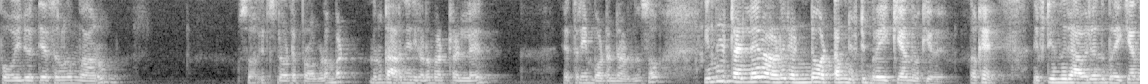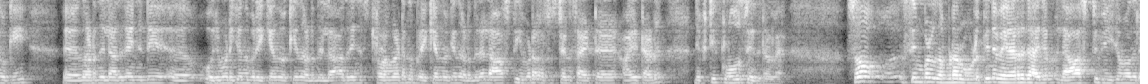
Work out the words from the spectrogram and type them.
പോയിന്റ് വ്യത്യാസങ്ങളും മാറും. So it's not a problem but നമുക്ക് അറിഞ്ഞിരിക്കണം ആ ട്രെൻഡ് ലൈൻ എത്ര ഇമ്പോർട്ടന്റ് ആണെന്ന്. സോ ഇന്ന് ഈ ട്രെൻഡ് ലൈനാണ് രണ്ട് വട്ടം നിഫ്റ്റി ബ്രേക്ക് ചെയ്യാൻ നോക്കിയത്. ഓക്കെ. നിഫ്റ്റി ഇന്ന് രാവിലെ ഒന്ന് ബ്രേക്ക് ചെയ്യാൻ നോക്കി. നടന്നില്ല. അത് കഴിഞ്ഞിട്ട് ഒരു മണിക്കൊന്ന് ബ്രേക്ക് ചെയ്യാൻ നോക്കി. നടന്നില്ല. അത് കഴിഞ്ഞ് സ്ട്രോങ് ആയിട്ടൊന്ന് ബ്രേക്ക് ചെയ്യാൻ നോക്കി. നടന്നില്ല. ലാസ്റ്റ് ഇവിടെ റെസിസ്റ്റൻസ് ആയിട്ട് ആയിട്ടാണ് നിഫ്റ്റി ക്ലോസ് ചെയ്തിട്ടുള്ളത് സോ സിമ്പിൾ നമ്മുടെ റൂൾ പിന്നെ വേറൊരു കാര്യം. ലാസ്റ്റ് വീക്ക് മുതൽ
